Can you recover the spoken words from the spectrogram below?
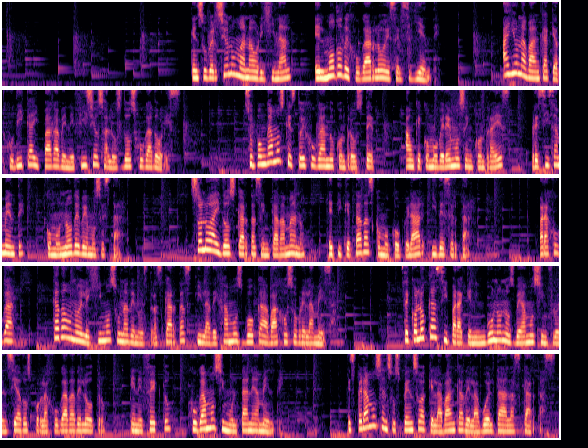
En su versión humana original, el modo de jugarlo es el siguiente. Hay una banca que adjudica y paga beneficios a los dos jugadores. Supongamos que estoy jugando contra usted, aunque como veremos en contra es, precisamente, como no debemos estar. Solo hay dos cartas en cada mano, etiquetadas como cooperar y desertar. Para jugar, cada uno elegimos una de nuestras cartas y la dejamos boca abajo sobre la mesa. Se coloca así para que ninguno nos veamos influenciados por la jugada del otro, en efecto, jugamos simultáneamente. Esperamos en suspenso a que la banca dé la vuelta a las cartas.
